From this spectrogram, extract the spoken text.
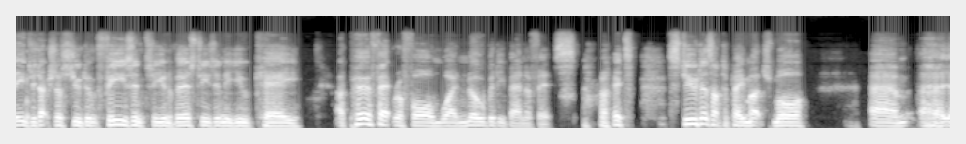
the introduction of student fees into universities in the uk a perfect reform where nobody benefits right? Students have to pay much more. Um, uh,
